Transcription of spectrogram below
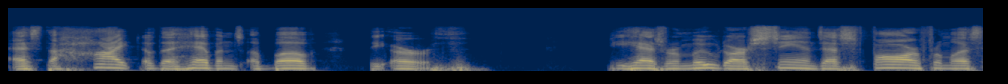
as the height of the heavens above the earth. He has removed our sins as far from us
